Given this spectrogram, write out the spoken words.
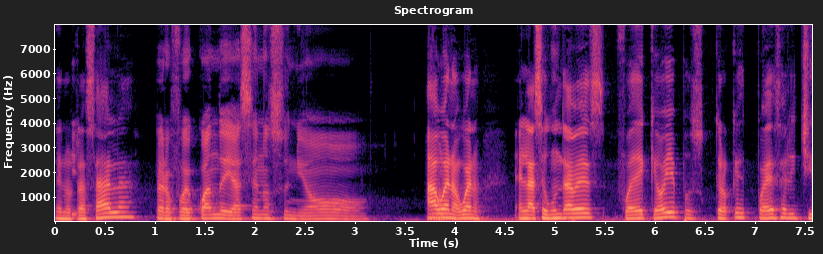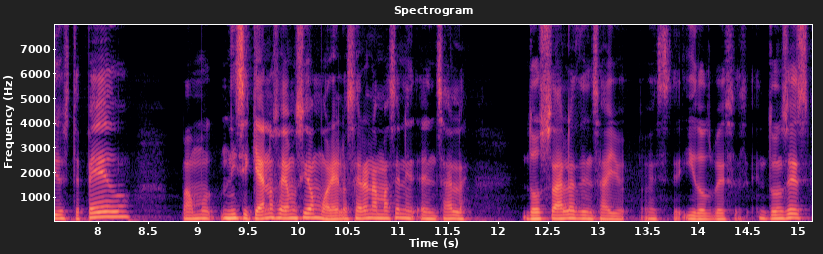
en otra sala. Pero fue cuando ya se nos unió. Ah, No. bueno, bueno, en la segunda vez fue de que, oye, pues creo que puede salir chido este pedo. Vamos, ni siquiera nos habíamos ido a Morelos, era nada más en, en sala. Dos salas de ensayo este, y dos veces. Entonces,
